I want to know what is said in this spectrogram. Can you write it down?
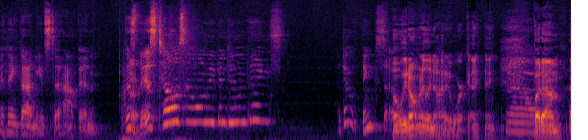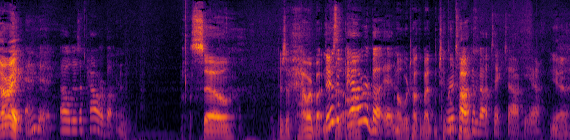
I think that needs to happen. Does Alright. this tell us how long we've been doing things? I don't think so. Oh, we don't really know how to work anything. no. But um, How all I end it. Oh, there's a power button. So there's a power button. There's for a the power all. button. Oh, we're talking about the tickle We're talk. talking about TikTok, yeah. Yeah,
